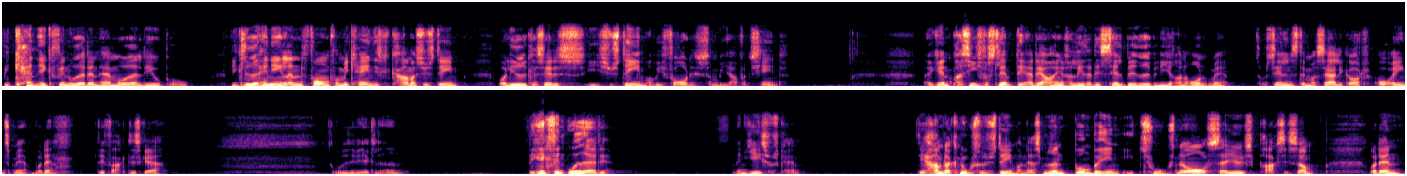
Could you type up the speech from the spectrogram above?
Vi kan ikke finde ud af den her måde at leve på. Vi glider hen i en eller anden form for mekanisk karmasystem, hvor livet kan sættes i system, og vi får det, som vi har fortjent. Og igen, præcis hvor slemt det er, det afhænger så lidt af det selvbillede, vi lige render rundt med, som sjældent stemmer særlig godt overens med, hvordan det faktisk er ude i virkeligheden. Vi kan ikke finde ud af det, men Jesus kan. Det er ham, der knuser systemerne og smider en bombe ind i tusinde års seriøs praksis om, hvordan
